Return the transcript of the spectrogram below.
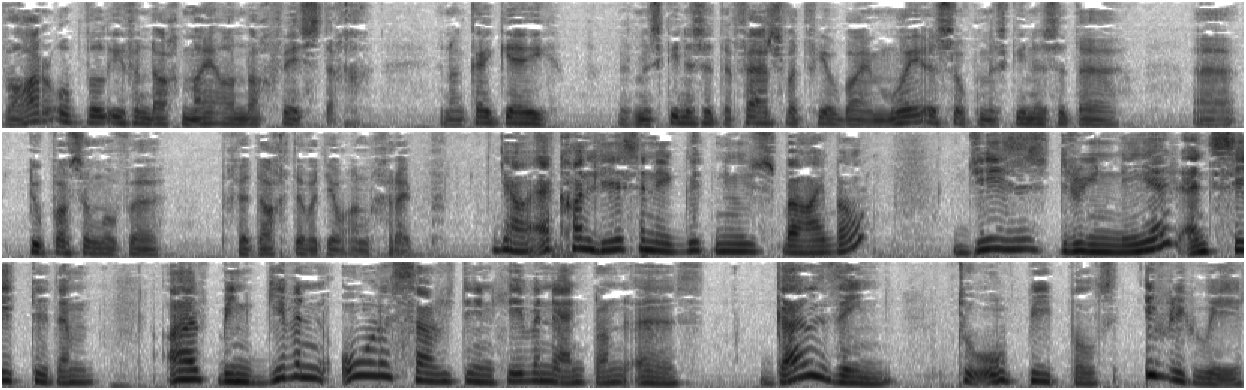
waarop wil u vandag my aandag vestig? En dan kyk jy, miskien is dit 'n vers wat vir jou baie mooi is of miskien is dit 'n 'n toepassing of 'n gedagte wat jou aangryp. Ja, ek gaan lees in die Good News Bible. Jesus drew near and said to them, I have been given all authority in heaven and on earth. Go then to all peoples everywhere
